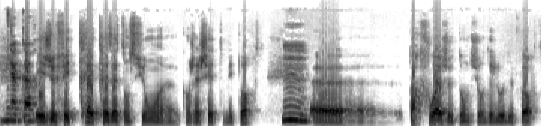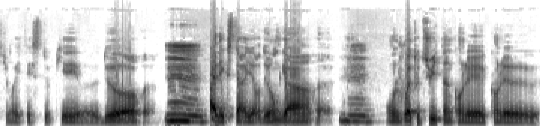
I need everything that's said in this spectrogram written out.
D'accord. Et je fais très très attention euh, quand j'achète mes portes. Hmm. Euh, parfois, je tombe sur des lots de portes qui ont été stockées euh, dehors, euh, Hmm. à l'extérieur de hangars. Euh, Hmm. on le voit tout de suite hein, quand, les, quand, le,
